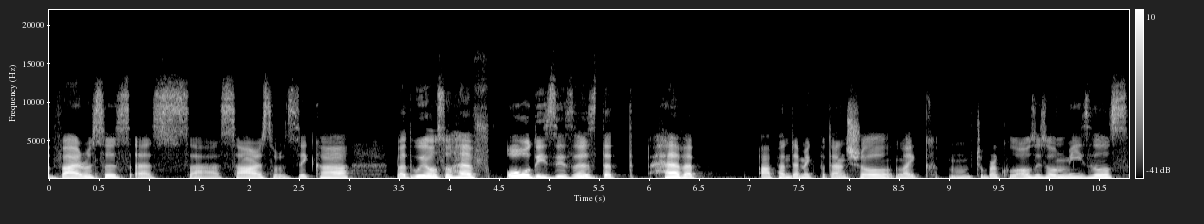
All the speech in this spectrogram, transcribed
viruses as uh, SARS or Zika, but we also have all diseases that have a, a pandemic potential, like um, tuberculosis or measles.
